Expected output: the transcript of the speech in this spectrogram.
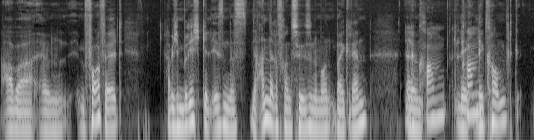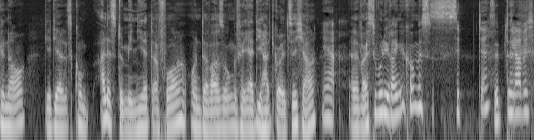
Aber ähm, im Vorfeld habe ich einen Bericht gelesen, dass eine andere Französin im Mountainbike-Rennen, Le ähm, Comte, Le, Comte, Le Comte, genau, die hat ja das alles dominiert davor und da war so ungefähr, ja, die hat Gold sicher. ja, Äh, weißt du, wo die reingekommen ist? siebte, Siebte? glaube ich.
